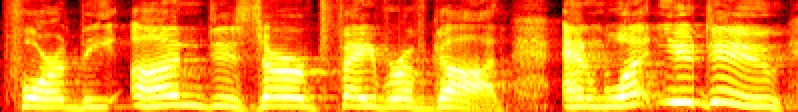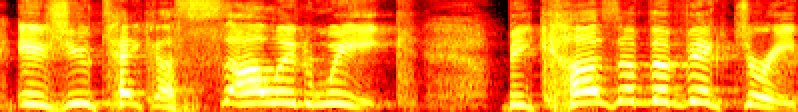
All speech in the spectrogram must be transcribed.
for the undeserved favor of God. And what you do is you take a solid week because of the victory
